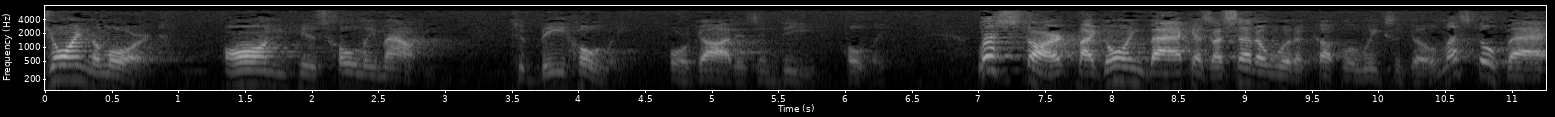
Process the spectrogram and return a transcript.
join the Lord on his holy mountain, to be holy, for God is indeed holy. Let's start by going back, as I said I would a couple of weeks ago, let's go back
